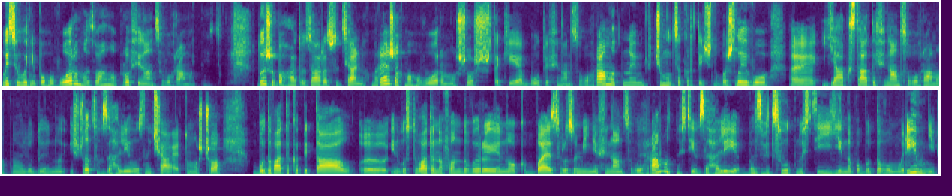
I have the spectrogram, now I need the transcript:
Ми сьогодні поговоримо з вами про фінансову грамотність. Дуже багато зараз в соціальних мережах ми говоримо, що ж таке бути фінансово грамотним, чому це критично важливо, е, як стати фінансово грамотною людиною і що це взагалі означає. Тому що будувати капітал, е, інвестувати на фондовий ринок без розуміння фінансової грамотності, і взагалі без відсутності її на побутовому рівні,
